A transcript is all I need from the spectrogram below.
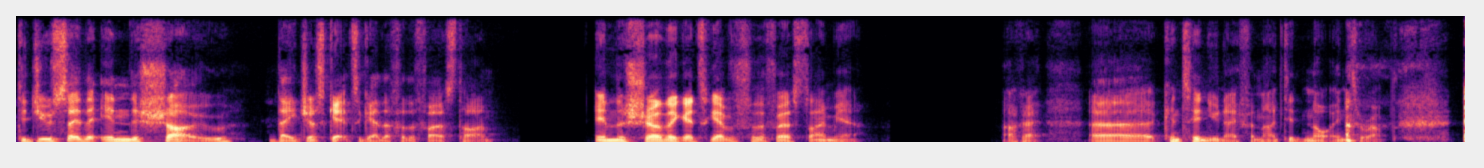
Did you say that in the show they just get together for the first time? In the show, they get together for the first time. Yeah. Okay. Uh, continue, Nathan. I did not interrupt.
